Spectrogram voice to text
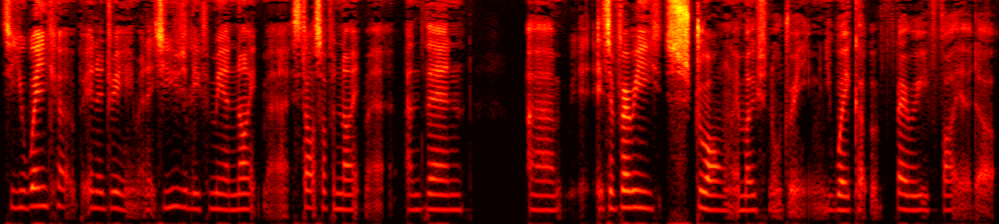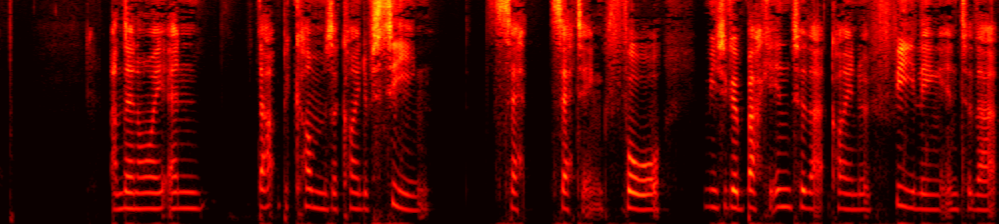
so you wake up in a dream, and it's usually for me a nightmare. It starts off a nightmare, and then um, it's a very strong emotional dream, and you wake up very fired up, and then I and that becomes a kind of scene set setting for me to go back into that kind of feeling, into that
